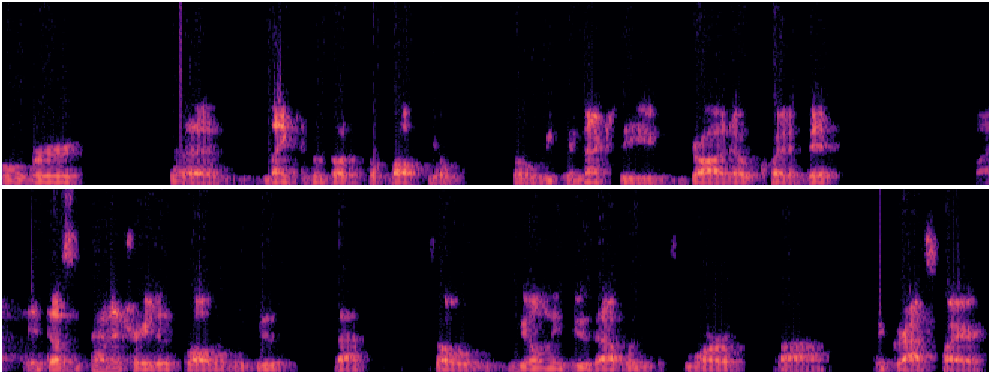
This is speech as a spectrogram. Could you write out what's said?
over the length of about a football field. So we can actually draw it out quite a bit, but it doesn't penetrate as well when we do that. So we only do that when it's more uh, a grass fire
